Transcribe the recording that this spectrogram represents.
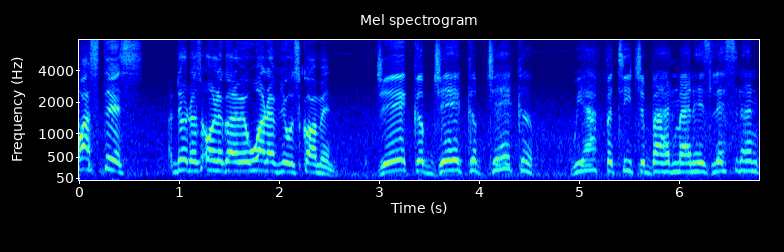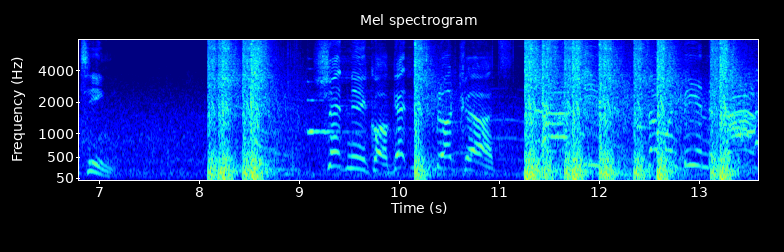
What's this? I know there's only gonna be one of yous coming. Jacob, Jacob, Jacob. We have to teach a bad man his lesson and thing. Shit, Nico, get these blood clots. Ah, Someone be in the van!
